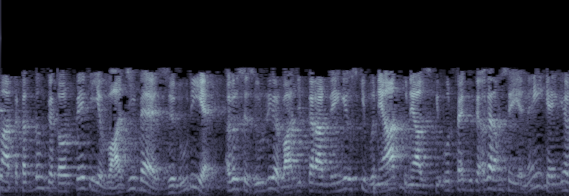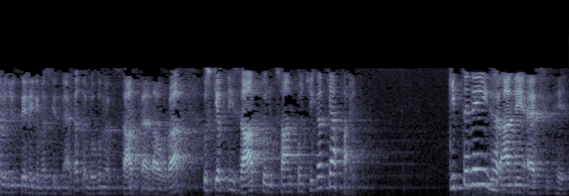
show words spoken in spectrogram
ماتقدم کے طور پہ کہ یہ واجب ہے، ضروری ہے۔ اگر اسے ضروری اور واجب قرار دیں گے، اس کی بنیاد بنیاد اس کی عرف ہے۔ کیونکہ اگر ہم اسے یہ نہیں کہیں گے اور جوتے لے کے مسجد میں آئے گا، تو لوگوں میں فساد پیدا ہوگا۔ اس کی اپنی ذات کو نقصان پہنچے گا، کیا فائدہ؟ کتنے ہی گھرانے ایسے تھے۔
